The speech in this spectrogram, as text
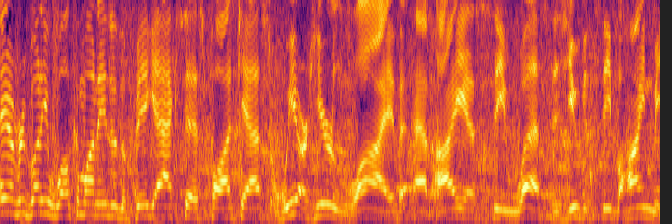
Hey, everybody, welcome on into the Big Access Podcast. We are here live at ISC West, as you can see behind me.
